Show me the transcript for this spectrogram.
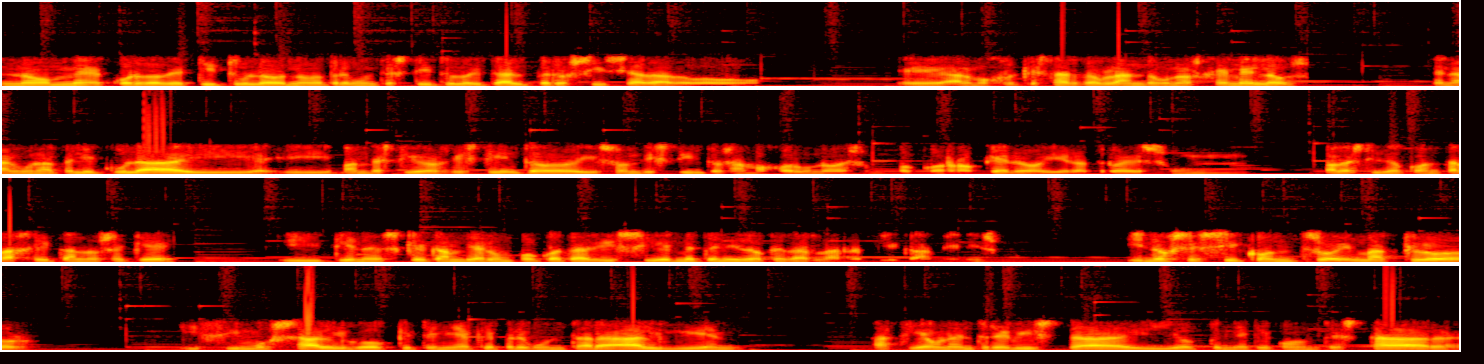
No me acuerdo de título, no me preguntes título y tal, pero sí se ha dado, eh, a lo mejor que estás doblando unos gemelos en alguna película y, van vestidos distintos y son distintos. A lo mejor uno es un poco rockero y el otro es un va vestido con traje y tal no sé qué y tienes que cambiar un poco tal y sí me he tenido que dar la réplica a mí mismo. Y no sé si con Troy McClure hicimos algo que tenía que preguntar a alguien hacía una entrevista y yo tenía que contestar,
